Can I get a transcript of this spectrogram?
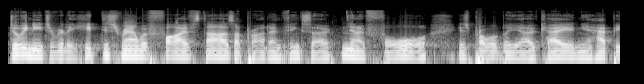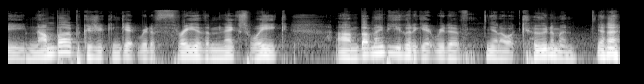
do we need to really hit this round with five stars? I probably don't think so. You know, four is probably okay, and you're happy number because you can get rid of three of them next week. Um, but maybe you've got to get rid of, you know, a Kuhnemann, you know,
